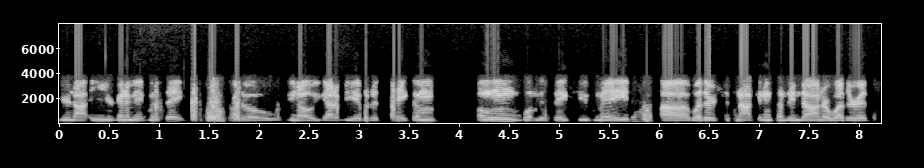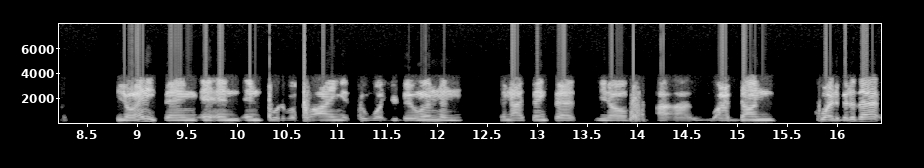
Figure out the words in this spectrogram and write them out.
you're not you're going to make mistakes. So you know you got to be able to take them, own what mistakes you've made, uh, whether it's just not getting something done or whether it's you know anything, and and sort of applying it to what you're doing and and I think that you know I, I've done quite a bit of that,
